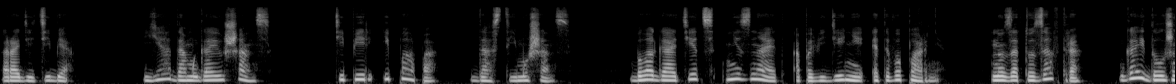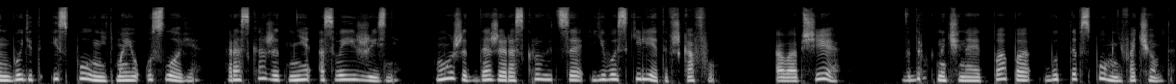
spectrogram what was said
ради тебя. Я дам Гаю шанс. Теперь и папа даст ему шанс. Благо отец не знает о поведении этого парня. Но зато завтра Гай должен будет исполнить моё условие расскажет мне о своей жизни. Может, даже раскроются его скелеты в шкафу. А вообще, вдруг начинает папа, будто вспомнив о чем то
